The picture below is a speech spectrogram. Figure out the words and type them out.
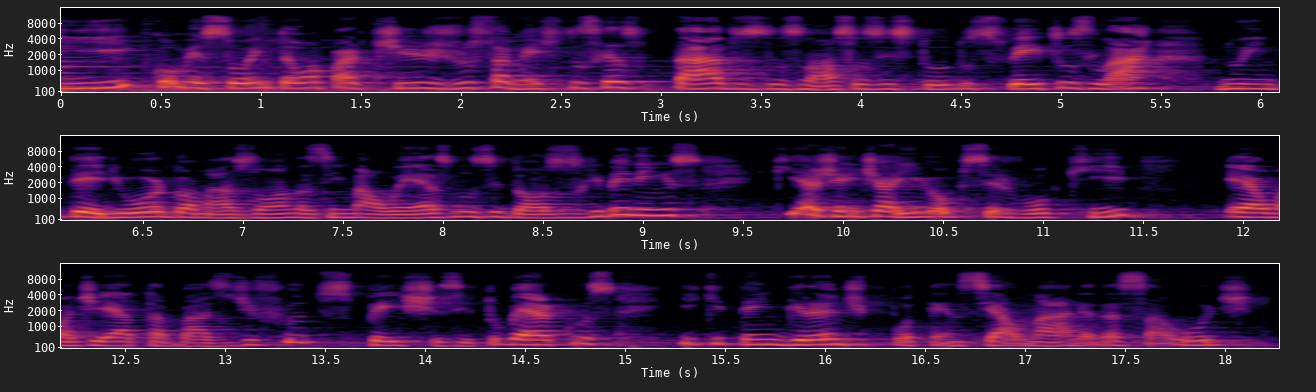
e começou então a partir justamente dos resultados dos nossos estudos feitos lá no interior do Amazonas, em Maués, nos idosos ribeirinhos, que a gente aí observou que é uma dieta à base de frutos, peixes e tubérculos e que tem grande potencial na área da saúde.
